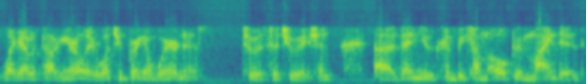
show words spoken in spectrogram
like I was talking earlier, once you bring awareness to a situation, uh, then you can become open minded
